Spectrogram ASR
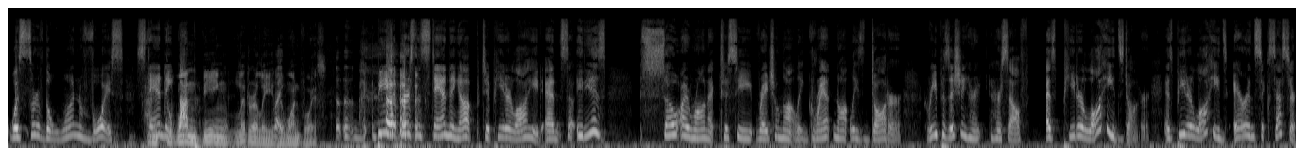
was sort of the one voice and standing the one up being literally Like- the one voice. Uh, uh, b- being the person standing up to Peter Lougheed. And so it is so ironic to see Rachel Notley, Grant Notley's daughter, repositioning her, herself as Peter Lougheed's daughter, as Peter Lougheed's heir and successor.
